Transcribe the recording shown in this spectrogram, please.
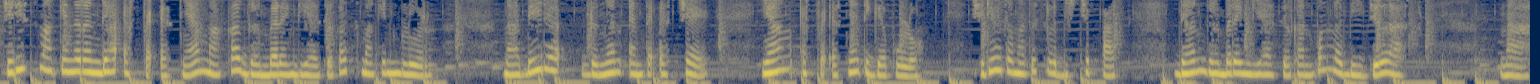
Jadi semakin rendah FPS-nya, maka gambar yang dihasilkan semakin blur. Nah, beda dengan NTSC yang FPS-nya 30. Jadi otomatis lebih cepat dan gambar yang dihasilkan pun lebih jelas. Nah,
